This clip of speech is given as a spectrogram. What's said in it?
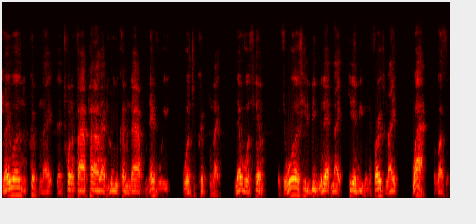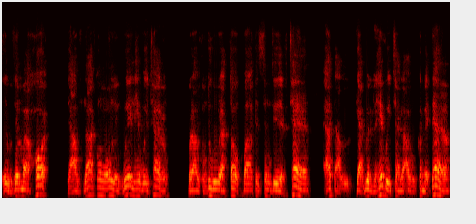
No, he wasn't the kryptonite. That 25 pound that lose coming down from heavyweight was the kryptonite. Never was him. If it was, he'd beat me that night. He didn't beat me the first night. Why? Because it was in my heart that I was not going to only win the heavyweight title, but I was going to do what I thought Bob Fitzsimmons did at the time, after I got rid of the heavyweight title, I was gonna come back down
